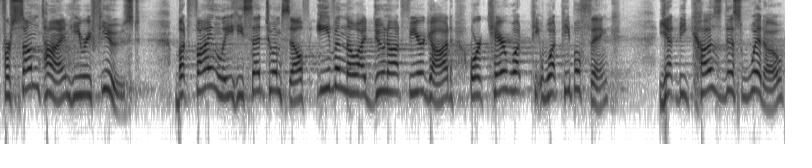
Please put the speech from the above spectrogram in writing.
For some time he refused. But finally he said to himself, Even though I do not fear God or care what, pe- what people think, yet because this widow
